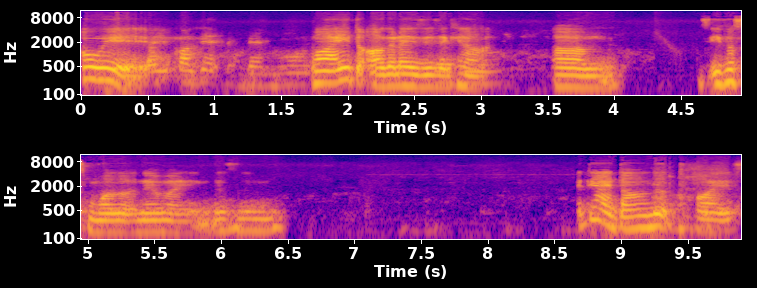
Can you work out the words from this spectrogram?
Oh, wait. But you call that the demo. Well, I need to organize this. account. Um, it's even smaller. Never mind. Doesn't. I think I downloaded twice.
